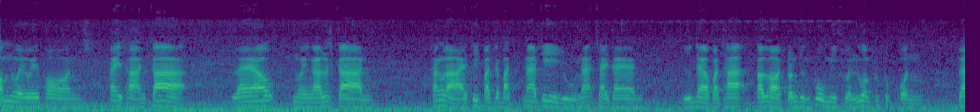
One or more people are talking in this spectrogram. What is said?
อำนวยอวยพรให้ฐานกล้า แล้วหน่วยงานราชการ ทั้งหลายที่ปฏิบัติหน้าที่อยู่ณชายแดน หรือแนวปะทะตลอดจนถึงผู้มีส่วนร่วมทุกๆคน และ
